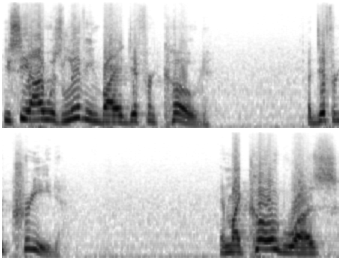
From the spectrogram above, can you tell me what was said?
You see, I was living by a different code, a different creed. And my code was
